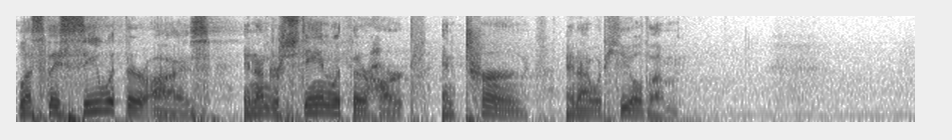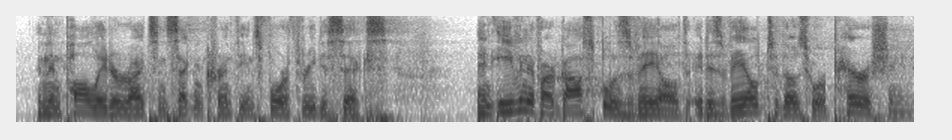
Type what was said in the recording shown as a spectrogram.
lest they see with their eyes and understand with their heart and turn, and I would heal them. And then Paul later writes in 2 Corinthians 4 3 to 6 And even if our gospel is veiled, it is veiled to those who are perishing.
